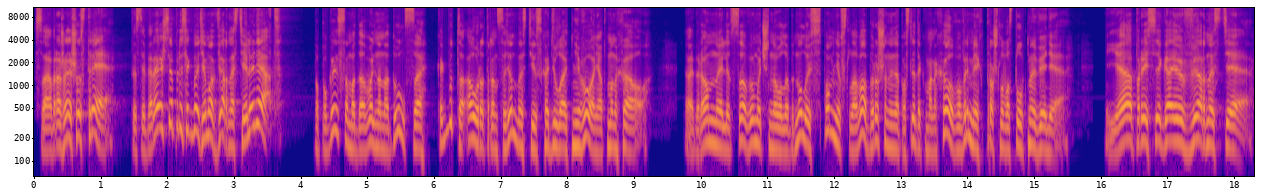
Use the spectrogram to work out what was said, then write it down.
«Соображай шустрее! Ты собираешься присягнуть ему в верности или нет?» Попугай самодовольно надулся, как будто аура трансцендентности исходила от него, а не от Манхао. Огромное лицо вымученно улыбнулось, вспомнив слова, брошенные напоследок Манхао во время их прошлого столкновения. «Я присягаю в верности!»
